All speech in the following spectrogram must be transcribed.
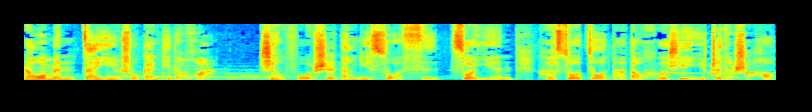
让我们再引述甘地的话：“幸福是当你所思、所言和所做达到和谐一致的时候。”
